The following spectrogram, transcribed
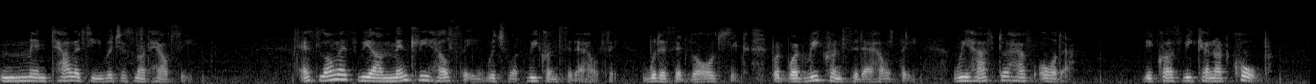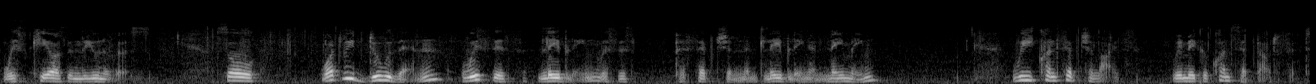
mentality which is not healthy. As long as we are mentally healthy, which what we consider healthy, Buddha said we're all sick, but what we consider healthy, we have to have order because we cannot cope with chaos in the universe. So what we do then with this labeling, with this perception and labeling and naming, we conceptualize. We make a concept out of it.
